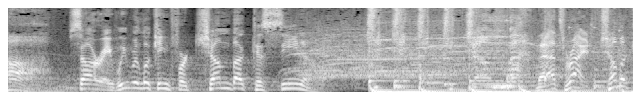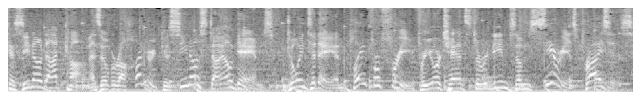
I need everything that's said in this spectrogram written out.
Ah, oh, sorry. We were looking for Chumba Casino. That's right. ChumbaCasino.com has over 100 casino style games. Join today and play for free for your chance to redeem some serious prizes.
